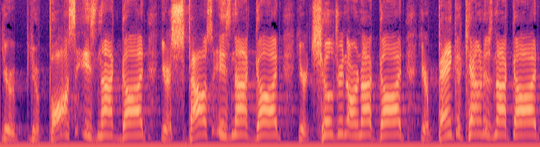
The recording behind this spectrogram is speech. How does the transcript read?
Your, your boss is not God. Your spouse is not God. Your children are not God. Your bank account is not God.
